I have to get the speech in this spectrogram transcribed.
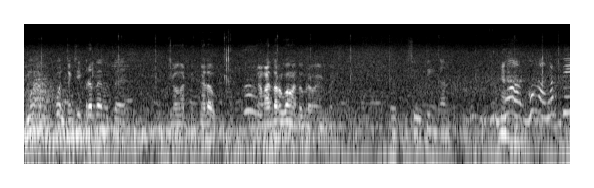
emang apa kenceng sih Berapa Mbps? nggak ngerti nggak tahu yang kantor gue nggak tahu berapa mbps Oh, si Uting kan. Gua gua nggak ngerti.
